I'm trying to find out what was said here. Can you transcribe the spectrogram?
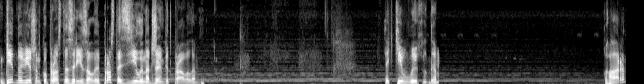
Бідну вішенку просто зрізали, просто з'їли, на джем відправили. Такі вигляди. Гарен?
